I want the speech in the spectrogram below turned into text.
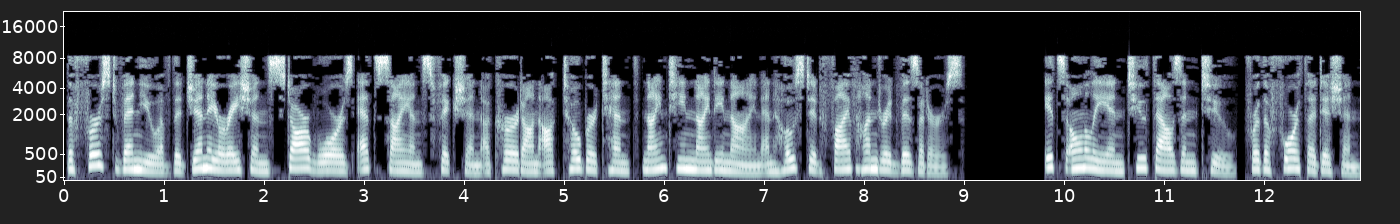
The first venue of the Generations Star Wars et Science Fiction occurred on October 10, 1999 and hosted 500 visitors. It's only in 2002, for the fourth edition,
